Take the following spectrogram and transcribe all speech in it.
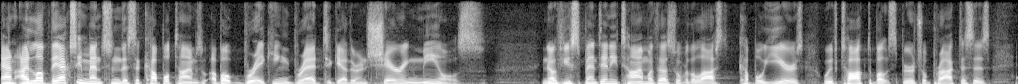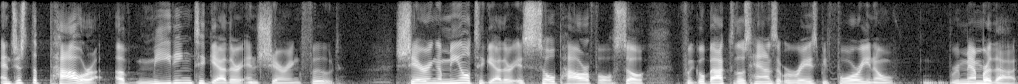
And I love, they actually mentioned this a couple times about breaking bread together and sharing meals. You know, if you spent any time with us over the last couple years, we've talked about spiritual practices and just the power of meeting together and sharing food. Sharing a meal together is so powerful. So, if we go back to those hands that were raised before, you know, remember that.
